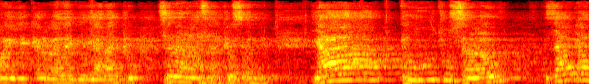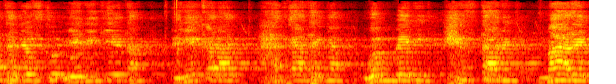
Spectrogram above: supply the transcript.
ወይ ይቅር በለኝ እያላችሁ ስለ ራሳችሁ ጸልዩ። ያ ትሑቱ ሰው እዛ ጋር ተደፍቶ የኔ ጌታ እኔ ቀራጭ፣ ኃጢአተኛ፣ ወንበዴ፣ ሽፍታ ነኝ፣ ማረኝ፣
